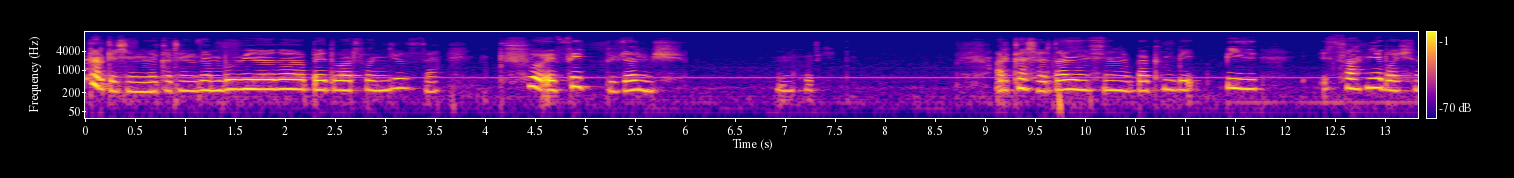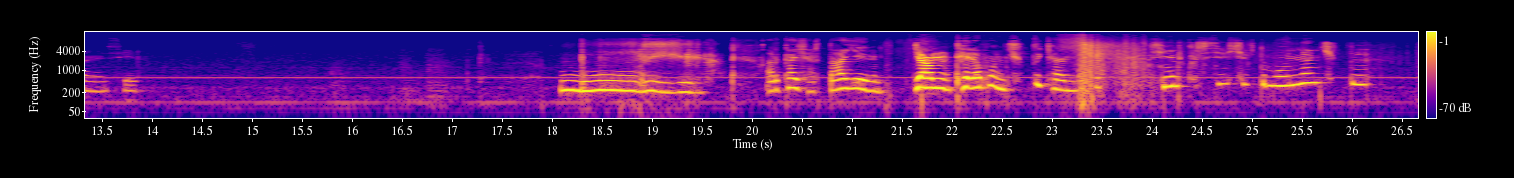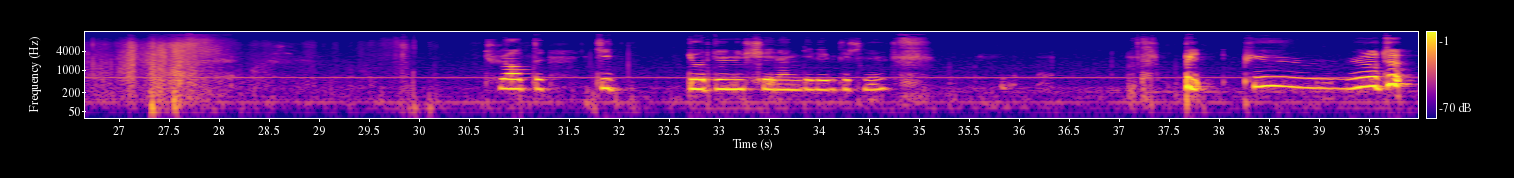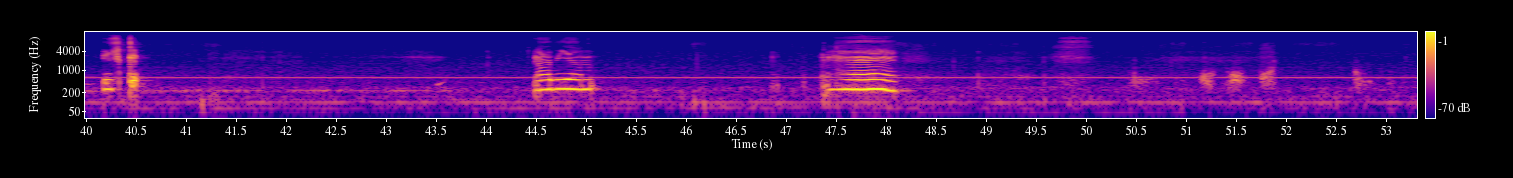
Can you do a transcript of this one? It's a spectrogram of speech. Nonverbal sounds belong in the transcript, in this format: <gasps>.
Evet arkadaşlar dikkatinizden bu videoda Bedwars oynayacağız da şu efekt güzelmiş. Arkadaşlar daha yenisine bakın bir, bir sahneye başlayın izleyelim. Arkadaşlar daha yeni can telefon çıktı kendisi. Sinir krizi geçirdim oyundan çıktı. Şu alttaki gördüğünüz şeyden gelebilirsiniz. Bil- Piyotu yüzke. Abi yan. He.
